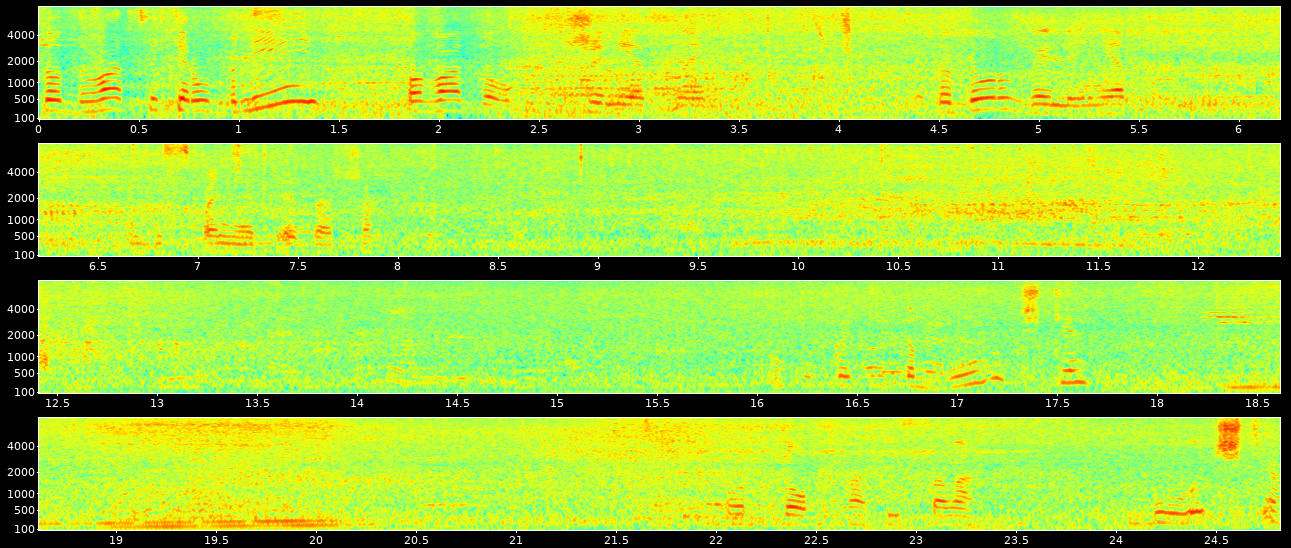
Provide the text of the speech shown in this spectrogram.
120 рублей поводок железный. Это дорого или нет? Без понятия даже. Тут какие-то булочки. Вот дог написано. Булочки.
